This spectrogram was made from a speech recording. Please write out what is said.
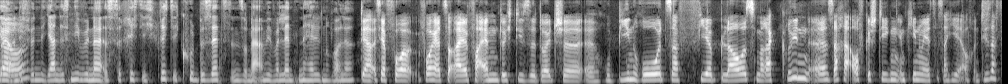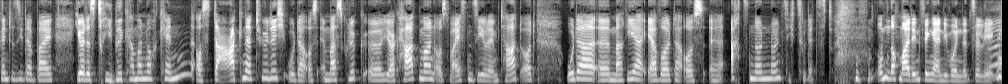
genau. Und ich finde, Janis Niewöhner ist richtig, richtig cool besetzt in so einer ambivalenten Heldenrolle. Der ist ja vor, vorher zu all, vor allem durch diese deutsche äh, Rubinrot, Saphirblau, Smaragdgrün äh, Sache aufgestiegen im Kino. Jetzt ist er hier auch in dieser Fantasy dabei. Jördes Triebel kann man noch kennen, aus Dark natürlich oder aus Emmas Glück, äh, Jörg Hartmann aus Weißensee oder im Tatort oder äh, Maria Erwolter aus äh, 1899 zuletzt, um nochmal den Finger in die Wunde zu legen.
